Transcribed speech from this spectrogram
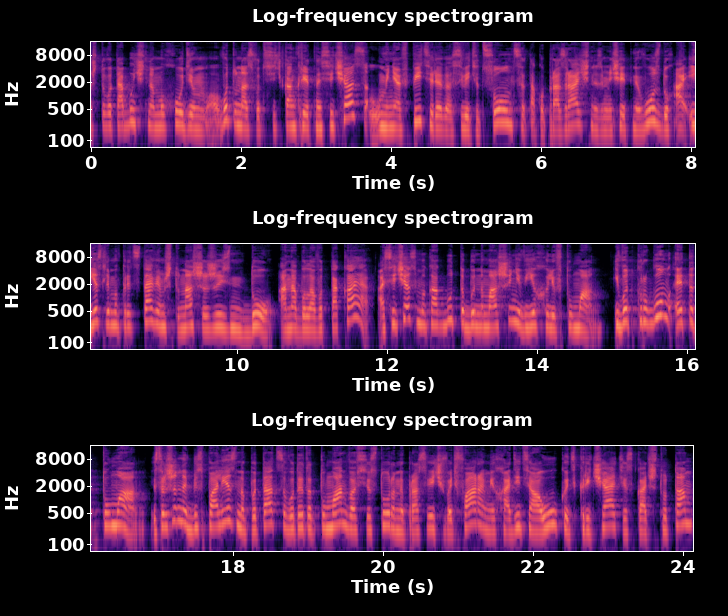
что вот обычно мы ходим, вот у нас вот конкретно сейчас, у меня в Питере светит солнце, такой прозрачный, замечательный воздух, а если мы представим представим, что наша жизнь до, она была вот такая, а сейчас мы как будто бы на машине въехали в туман. И вот кругом этот туман. И совершенно бесполезно пытаться вот этот туман во все стороны просвечивать фарами, ходить аукать, кричать, искать, что там.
